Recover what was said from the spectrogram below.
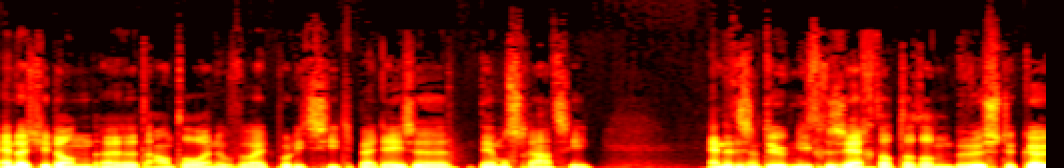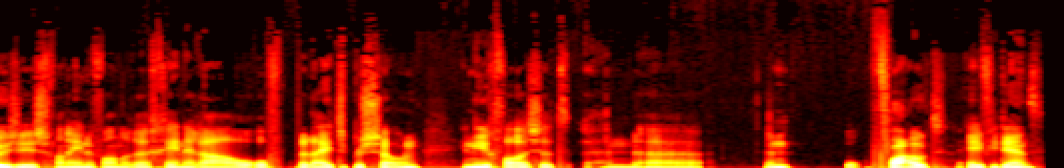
En dat je dan het aantal en de hoeveelheid politie ziet bij deze demonstratie. En het is natuurlijk niet gezegd dat dat een bewuste keuze is van een of andere generaal of beleidspersoon. In ieder geval is het een, uh, een fout, evident.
